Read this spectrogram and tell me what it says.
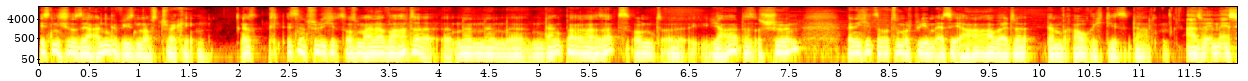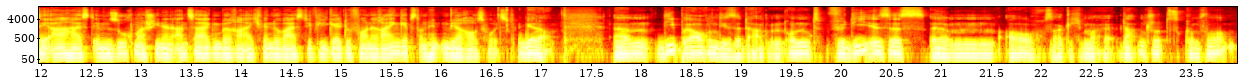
ist nicht so sehr angewiesen aufs Tracking. Das ist natürlich jetzt aus meiner Warte ein, ein, ein dankbarer Satz und äh, ja, das ist schön. Wenn ich jetzt aber zum Beispiel im SEA arbeite, dann brauche ich diese Daten. Also im SEA heißt im Suchmaschinenanzeigenbereich, wenn du weißt, wie viel Geld du vorne reingibst und hinten wieder rausholst. Genau ähm, die brauchen diese Daten und für die ist es ähm, auch, sag ich mal, datenschutzkonform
